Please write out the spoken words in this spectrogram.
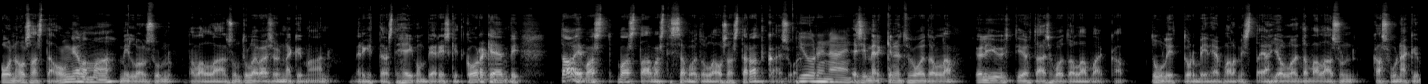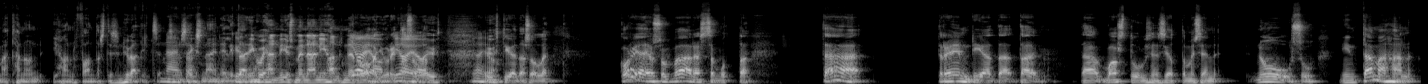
on osa sitä ongelmaa, milloin sun tavallaan sun tulevaisuuden näkymä on merkittävästi heikompi ja riskit korkeampi, tai vast, vastaavasti sä voit olla osa sitä ratkaisua. Juuri näin. Esimerkkinä sä voit olla öljyyhtiö tai sä voit olla vaikka tuuliturbiinien valmistaja, jolloin tavallaan sun kasvunäkymäthän on ihan fantastisen hyvät itse asiassa, näin? Eli tämä niin kuin ihan, jos mennään ihan ruohonjuuritasolle, yht, yhtiötasolle. korjaa jos on väärässä, mutta tämä trendi ja tämä vastuullisen sijoittamisen nousu, niin tämähän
